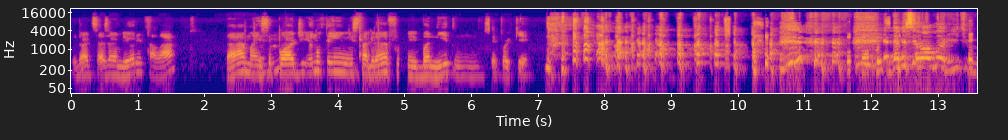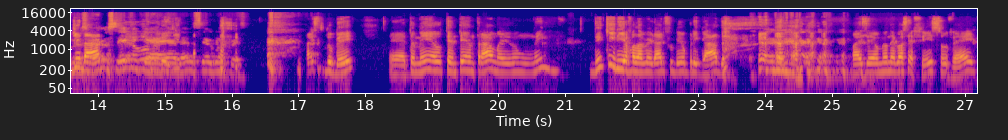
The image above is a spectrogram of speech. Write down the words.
Eduardo César Meurer, tá lá, tá? Mas uhum. você pode, eu não tenho Instagram, fui banido, não sei porquê. É, deve ser um algoritmo. Eu não sei o que, que é, é, deve ser alguma coisa. Mas tudo bem. É, também eu tentei entrar, mas não, nem, nem queria falar a verdade, fui bem obrigado. mas é, o meu negócio é feio, sou velho,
